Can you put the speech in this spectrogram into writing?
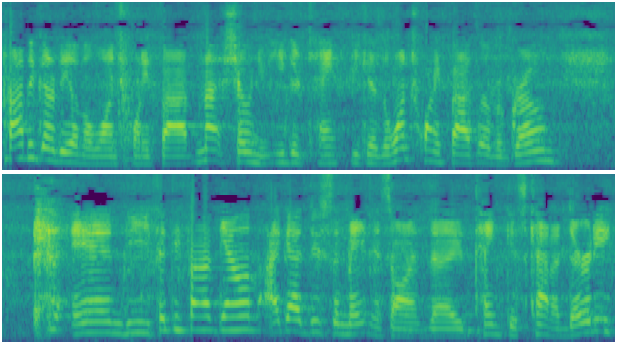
probably going to be on the 125. I'm not showing you either tank because the 125 is overgrown. and the 55 gallon, I got to do some maintenance on it. The tank is kind of dirty.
